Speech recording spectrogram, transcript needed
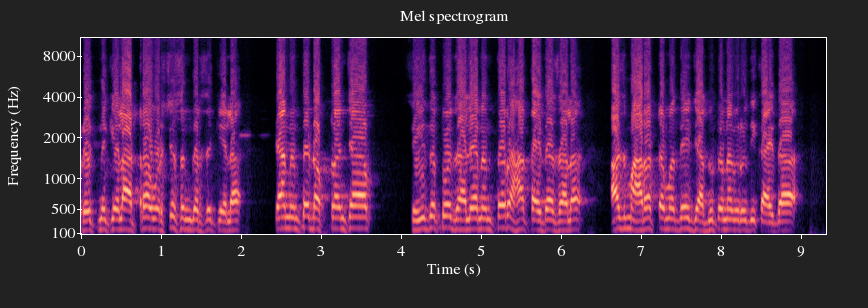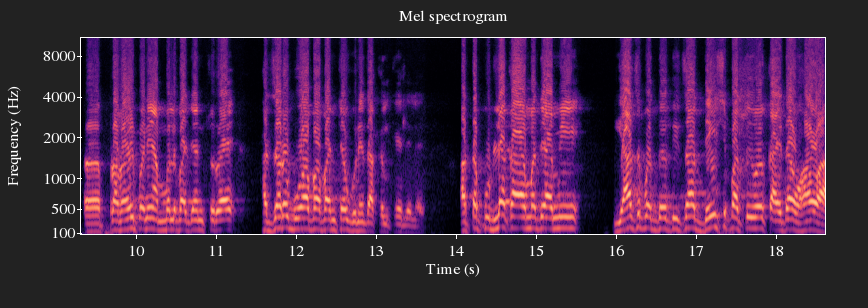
प्रयत्न केला अठरा वर्ष संघर्ष केला. त्यानंतर डॉक्टरांच्या शहीदत्व झाल्यानंतर हा कायदा झाला. आज महाराष्ट्रामध्ये जादूटना विरोधी कायदा प्रभावीपणे अंमलबजावणी सुरू आहे. हजारो बुवाबाबांच्या गुन्हे दाखल केलेले आहेत. आता पुढल्या काळामध्ये आम्ही याच पद्धतीचा देश पातळीवर कायदा व्हावा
